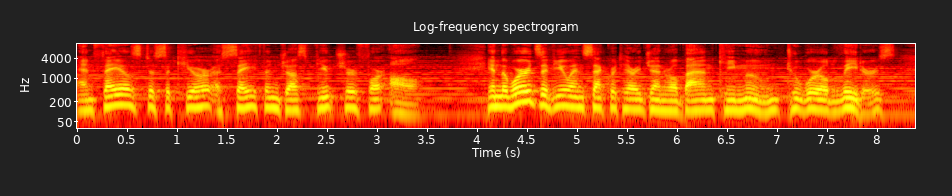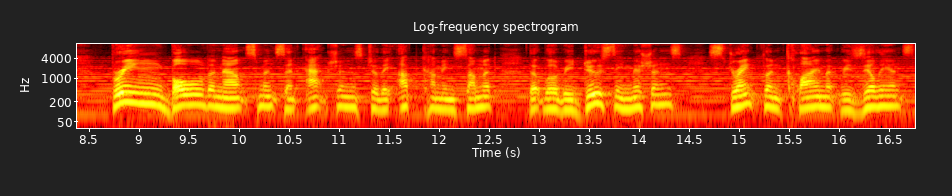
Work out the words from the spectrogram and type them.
and fails to secure a safe and just future for all. In the words of UN Secretary General Ban Ki-moon to world leaders, bring bold announcements and actions to the upcoming summit that will reduce emissions, strengthen climate resilience,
